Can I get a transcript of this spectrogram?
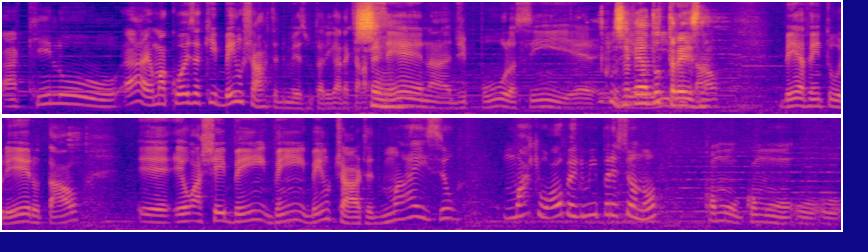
Aquilo. Ah, é uma coisa que bem Uncharted mesmo, tá ligado? Aquela Sim. cena de pulo, assim. É, Inclusive é a do 3, né? Bem aventureiro e tal. É, eu achei bem, bem, bem Uncharted. Mas eu, o Mark Wahlberg me impressionou. Como, como o, o,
